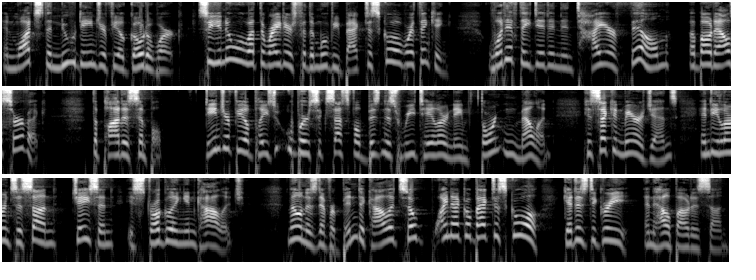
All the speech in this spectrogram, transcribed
and watch the new Dangerfield go to work. So you know what the writers for the movie Back to School were thinking. What if they did an entire film about Al Czervik? The plot is simple. Dangerfield plays uber successful business retailer named Thornton Mellon. His second marriage ends, and he learns his son, Jason, is struggling in college. Mellon has never been to college, so why not go back to school, get his degree, and help out his son?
